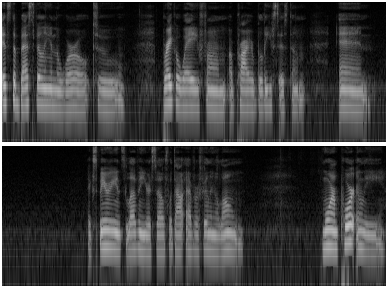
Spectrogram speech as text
It's the best feeling in the world to break away from a prior belief system and experience loving yourself without ever feeling alone. More importantly,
